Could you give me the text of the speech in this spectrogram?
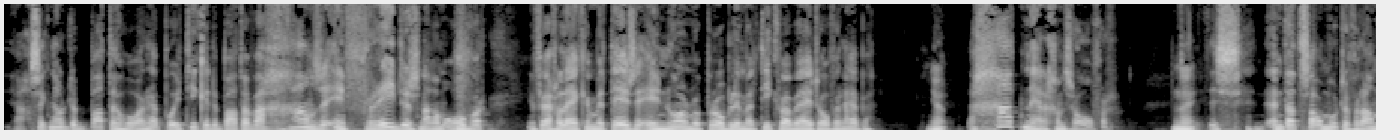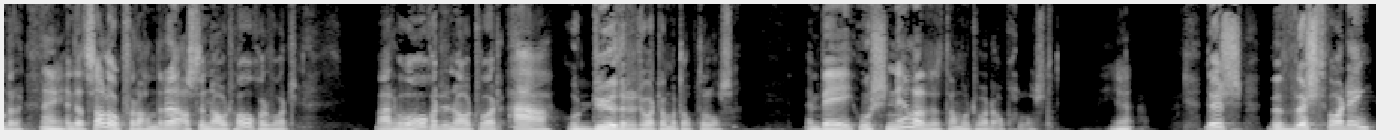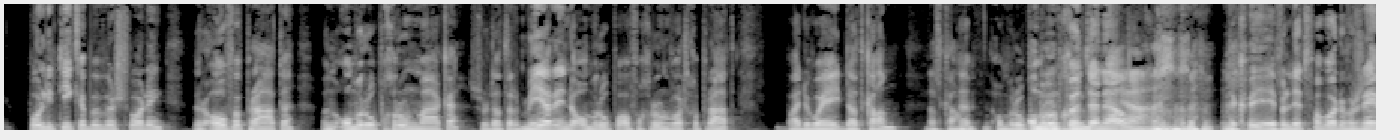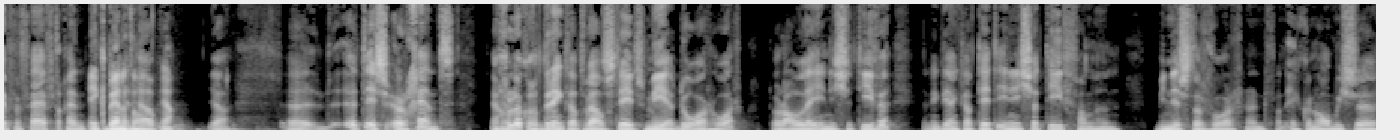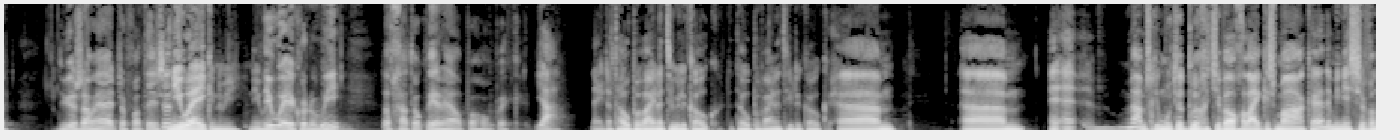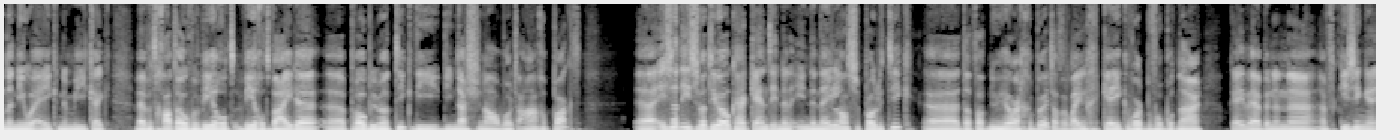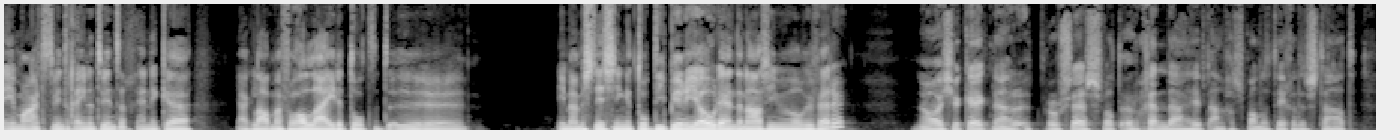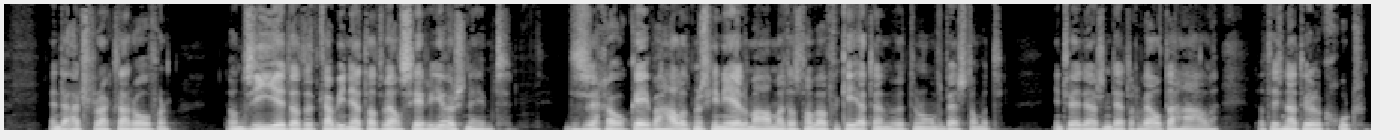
ja, als ik nou debatten hoor, hè, politieke debatten, waar gaan ze in vredesnaam over in vergelijking met deze enorme problematiek waar wij het over hebben? Ja. Daar gaat nergens over. Nee. Het is, en dat zal moeten veranderen. nee. En dat zal ook veranderen als de nood hoger wordt. Maar hoe hoger de nood wordt, A, hoe duurder het wordt om het op te lossen. En B, hoe sneller het dan moet worden opgelost. Ja. Dus bewustwording, politieke bewustwording, erover praten, een omroep groen maken, zodat er meer in de omroep over groen wordt gepraat. By the way, dat kan. Dat kan. Hè? Omroep. Ja. Daar kun je even lid van worden voor 57. En Ik ben het al. helpen. Ja. Ja, eh, het is urgent. En gelukkig dringt dat wel steeds meer door, hoor. Door allerlei initiatieven. En ik denk dat dit initiatief van een minister voor van economische duurzaamheid, of wat is het? Nieuwe economie. Nieuwe. Nieuwe economie. Dat gaat ook weer helpen, hoop ik. Ja, nee, dat hopen wij natuurlijk ook. Dat hopen wij natuurlijk ook. Ehm, ehm, en, en, nou, misschien moet het bruggetje wel gelijk eens maken. Hè? De minister van de Nieuwe Economie. Kijk, we hebben het gehad over wereld, wereldwijde eh, problematiek die, die nationaal wordt aangepakt. Eh, is dat iets wat u ook herkent in de, in de Nederlandse politiek? Eh, dat dat nu heel erg gebeurt? Dat alleen gekeken wordt bijvoorbeeld naar... Oké, we hebben een, een verkiezingen in maart 2021. En ik, ja, ik laat me vooral leiden tot... eh, in mijn beslissingen tot die periode. En daarna zien we wel weer verder. Nou, als je kijkt naar het proces wat Urgenda heeft aangespannen tegen de staat en de uitspraak daarover, dan zie je dat het kabinet dat wel serieus neemt. Ze zeggen, oké, we halen het misschien niet helemaal, maar dat is dan wel verkeerd en we doen ons best om het in 2030 wel te halen. Dat is natuurlijk goed.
